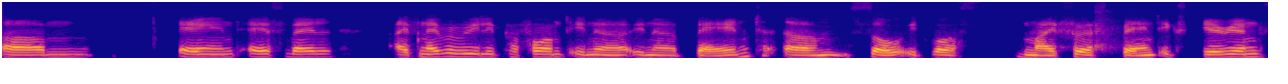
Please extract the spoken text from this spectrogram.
Um, and as well, I've never really performed in a in a band, um, so it was my first band experience.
